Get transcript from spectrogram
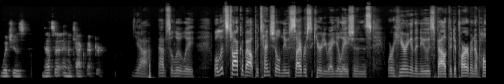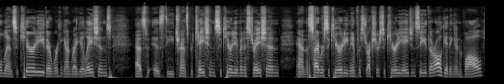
which is that's a, an attack vector. Yeah, absolutely. Well, let's talk about potential new cybersecurity regulations. We're hearing in the news about the Department of Homeland Security. They're working on regulations, as is the Transportation Security Administration and the Cybersecurity and Infrastructure Security Agency. They're all getting involved.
